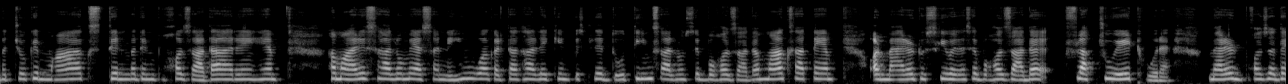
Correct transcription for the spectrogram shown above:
बच्चों के मार्क्स दिन ब दिन बहुत ज़्यादा आ रहे हैं। हमारे सालों में ऐसा नहीं हुआ करता था, लेकिन पिछले दो तीन सालों से बहुत ज़्यादा मार्क्स आते हैं और मेरिट उसकी वजह से बहुत ज़्यादा फ्लक्चुएट हो रहा है। मेरिट बहुत ज़्यादा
